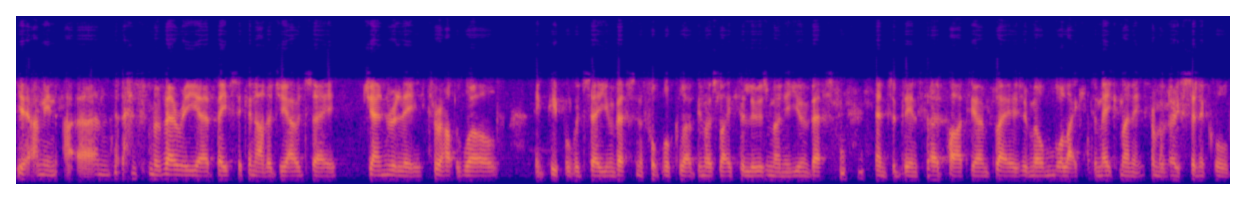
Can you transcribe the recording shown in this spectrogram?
Yeah, I mean, uh, um, from a very uh, basic analogy, I would say generally throughout the world, I think people would say you invest in a football club, you're most likely to lose money. You invest sensibly in third-party owned players, you're more, more likely to make money from a very cynical,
